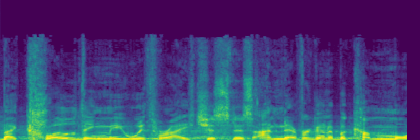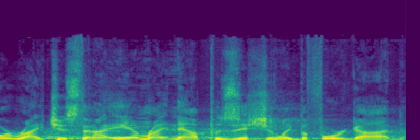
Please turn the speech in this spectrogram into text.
by clothing me with righteousness. I'm never going to become more righteous than I am right now positionally before God.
